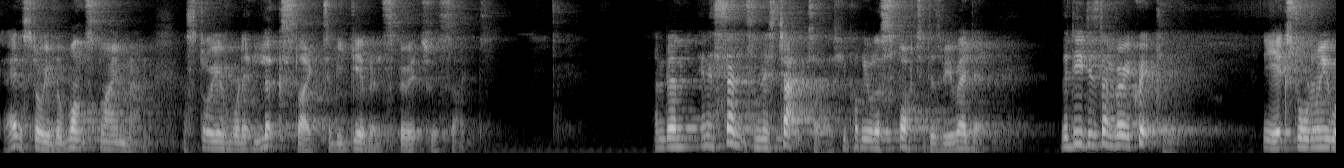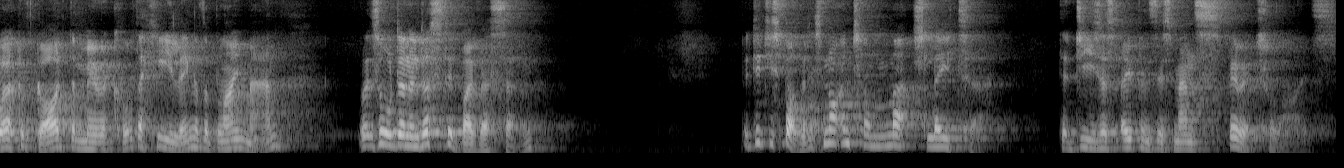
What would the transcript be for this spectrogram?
Okay, the story of the once blind man, a story of what it looks like to be given spiritual sight. And um, in a sense, in this chapter, as you probably all have spotted as we read it, the deed is done very quickly. The extraordinary work of God, the miracle, the healing of the blind man, well, it's all done and dusted by verse 7. But did you spot that it's not until much later that Jesus opens this man's spiritual eyes?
